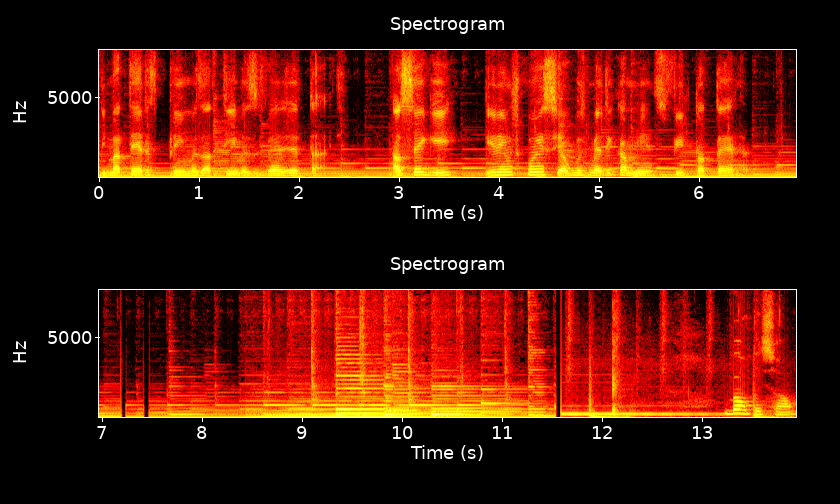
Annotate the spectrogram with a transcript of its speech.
de matérias-primas ativas vegetais. A seguir, iremos conhecer alguns medicamentos fitoterápicos. Bom, pessoal,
